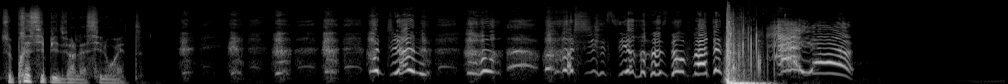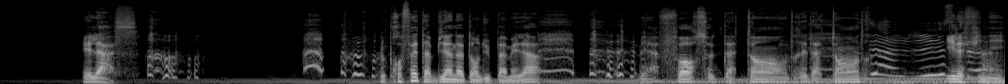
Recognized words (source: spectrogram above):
se précipite vers la silhouette. Oh, John Oh, Je suis si heureuse d'enfin te- Aïe Hélas. Le prophète a bien attendu Pamela, mais à force d'attendre et d'attendre, il a fini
